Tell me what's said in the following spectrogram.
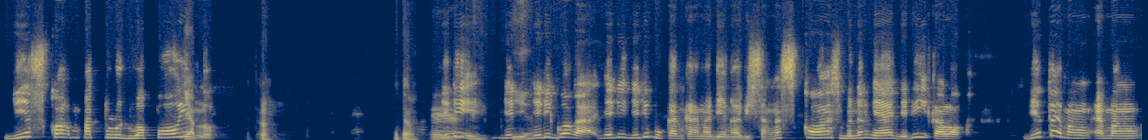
dia skor 42 poin Yap. loh. Betul. Iya. Jadi jadi iya. jadi gua nggak jadi jadi bukan karena dia nggak bisa nge-score sebenarnya. Jadi kalau dia tuh emang emang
